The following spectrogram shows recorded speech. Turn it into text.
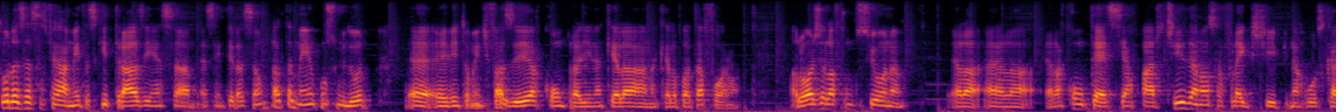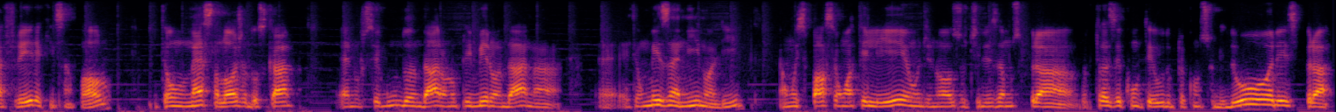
todas essas ferramentas que trazem essa, essa interação para também o consumidor é, eventualmente fazer a compra ali naquela, naquela plataforma. A loja ela funciona, ela, ela, ela acontece a partir da nossa flagship na Rua Oscar Freire, aqui em São Paulo, então, nessa loja do Oscar, é no segundo andar ou no primeiro andar, na, é, tem um mezanino ali, é um espaço, é um ateliê onde nós utilizamos para trazer conteúdo para consumidores, para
